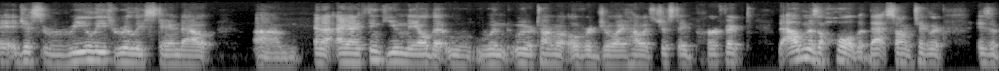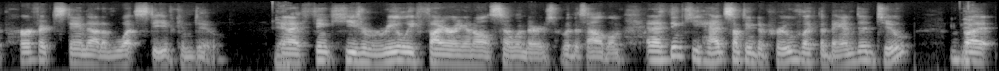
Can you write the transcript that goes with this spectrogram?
It just really, really stand out. Um, and, I, and I think you nailed it when we were talking about Overjoy, how it's just a perfect, the album as a whole, but that song in particular is a perfect standout of what Steve can do. And I think he's really firing on all cylinders with this album. And I think he had something to prove, like the band did too. But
